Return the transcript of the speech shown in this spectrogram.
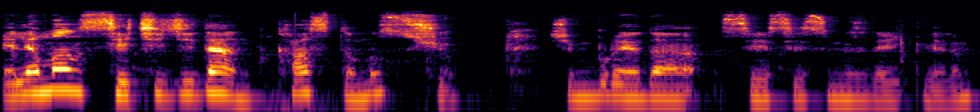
eleman seçiciden kastımız şu. Şimdi buraya da CSS'imizi de ekleyelim.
